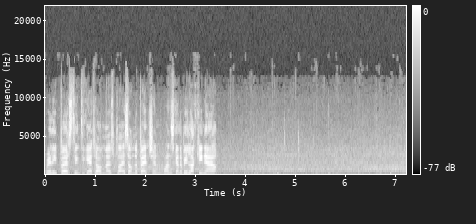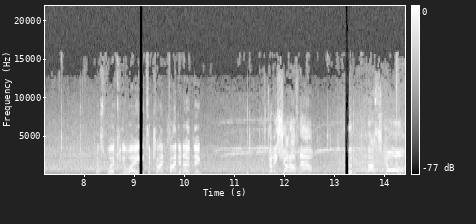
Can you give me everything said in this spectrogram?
really bursting to get on those players on the bench, and one's going to be lucky now. Just working away to try and find an opening. He's got his shot off now. Good, must score.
